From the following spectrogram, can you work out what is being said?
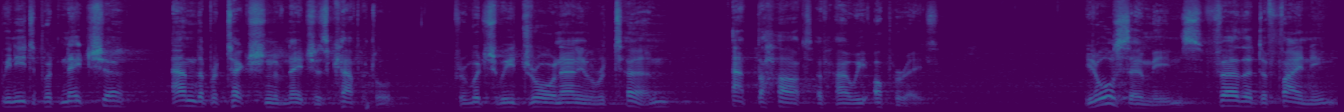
we need to put nature and the protection of nature's capital, from which we draw an annual return, at the heart of how we operate. It also means further defining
